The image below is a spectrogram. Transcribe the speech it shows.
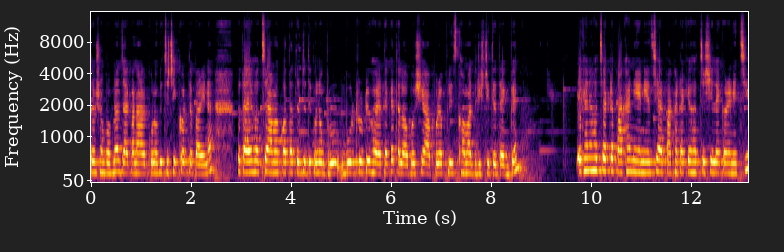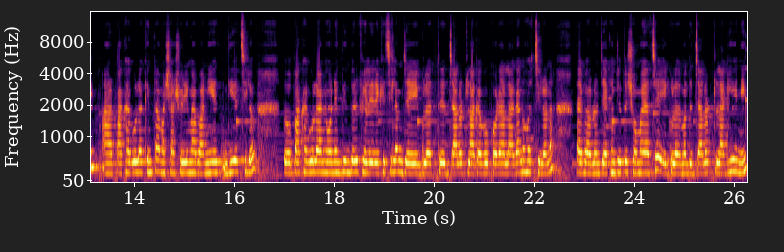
দেওয়া সম্ভব না, যার কারণে আর কোনো কিছু ঠিক করতে পারি না। তো তাই হচ্ছে আমার কথাতে যদি কোনো ভুল ত্রুটি হয়ে থাকে, তাহলে অবশ্যই আপুরা প্লিজ ক্ষমা দৃষ্টিতে দেখবেন। এখানে হচ্ছে একটা পাখা নিয়ে নিয়েছি, আর পাখাটাকে হচ্ছে সেলাই করে নিচ্ছি। আর পাখাগুলো কিন্তু আমার শাশুড়ি মা বানিয়ে দিয়েছিল। তো পাখাগুলো আমি অনেক দিন ধরে ফেলে রেখেছিলাম যে এগুলাতে জালট লাগাবো, করা, লাগানো হচ্ছিল না। তাই ভাবলাম যে এখন যেহেতু সময় আছে, এগুলোর মধ্যে জালট লাগিয়ে নিই।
